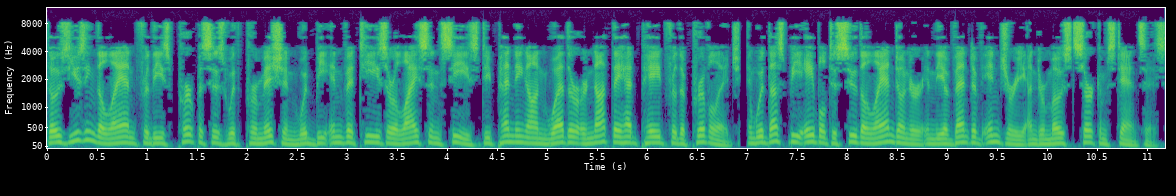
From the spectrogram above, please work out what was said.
those using the land for these purposes with permission would be invitees or licensees depending on whether or not they had paid for the privilege, and would thus be able to sue the landowner in the event of injury under most circumstances.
